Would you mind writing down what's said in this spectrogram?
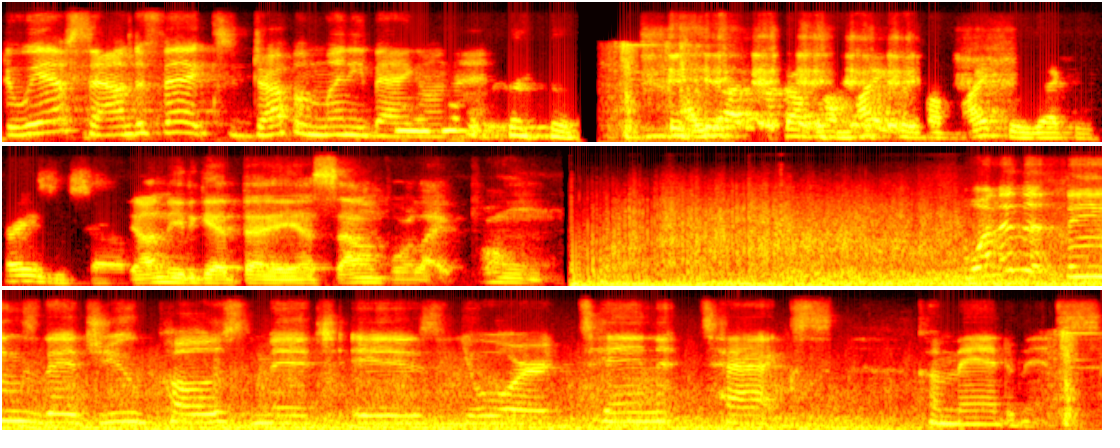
Do we have sound effects? Drop a money bag on that. I got to turn off my mic. My mic was acting crazy. So y'all need to get that yeah, soundboard like boom. One of the things that you post, Mitch, is your 10 tax commandments.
